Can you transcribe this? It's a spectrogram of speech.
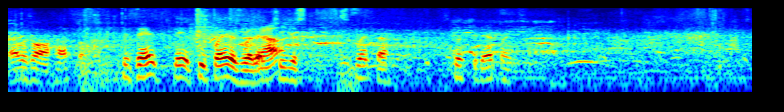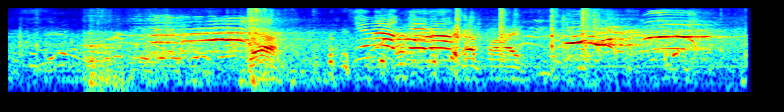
That was all hustle. Because they had, they had two players with it. Yeah. She just split the split the difference. Yeah. Get up, Have five.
